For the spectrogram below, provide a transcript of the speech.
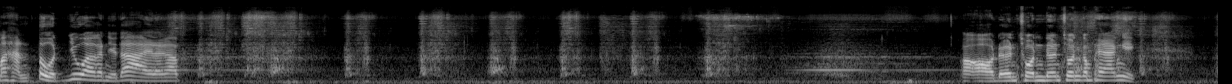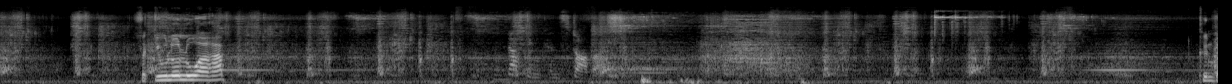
มาหันตูดยั่วกันอยู่ได้นะครับ อ๋อเดินชนเดินชนกำแพงอีก สกิลรัวๆครับ Nothing can stop us. ขึ้นไป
